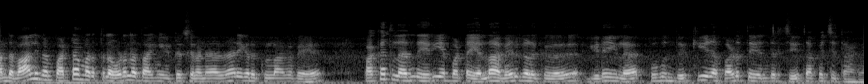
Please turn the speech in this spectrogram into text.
அந்த வாலிபன் பட்டா மரத்தில் உடலை தாங்கிக்கிட்டு சில வினாடிகளுக்குள்ளாகவே பக்கத்தில் இருந்து எரியப்பட்ட எல்லா வேல்களுக்கு இடையில் புகுந்து கீழே படுத்து எந்திரிச்சு தப்பிச்சிட்டாங்க.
